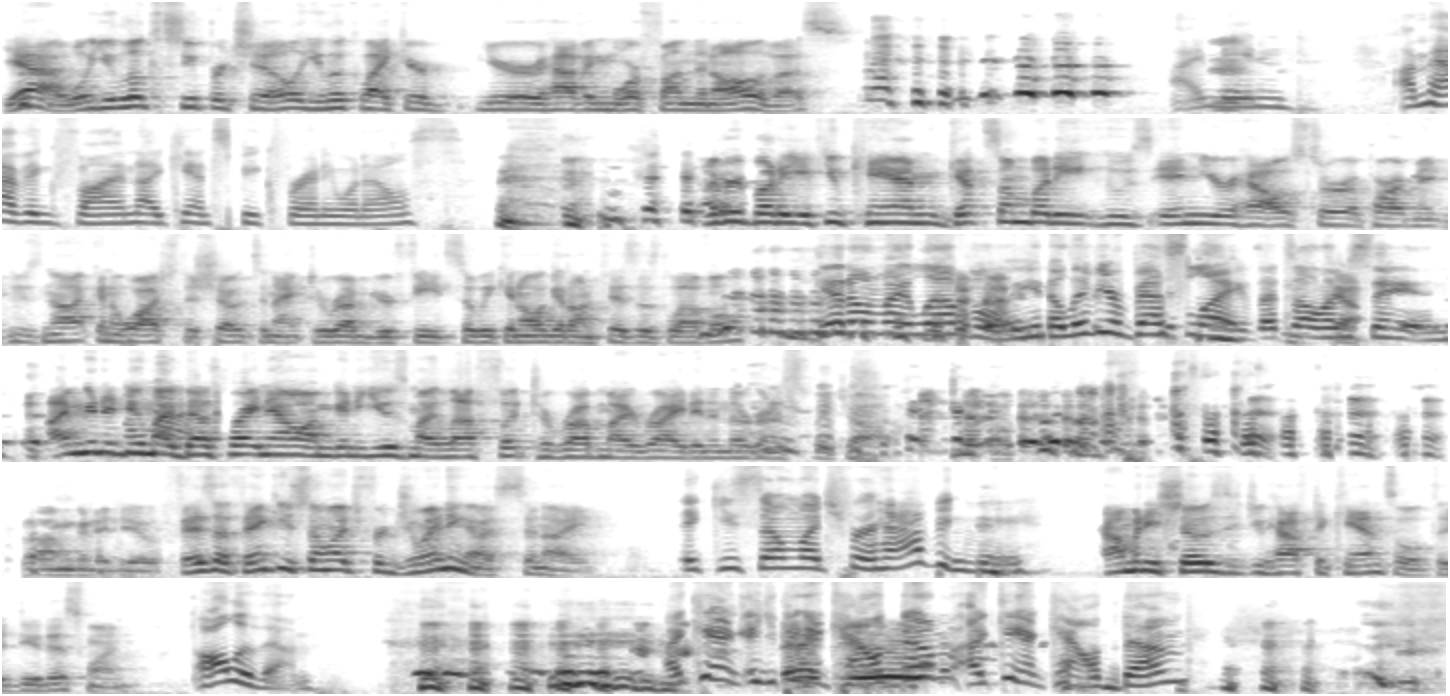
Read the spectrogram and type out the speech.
yeah, well, you look super chill. You look like you're you're having more fun than all of us. I mean, I'm having fun. I can't speak for anyone else. Everybody, if you can, get somebody who's in your house or apartment who's not going to watch the show tonight to rub your feet so we can all get on Fizz's level. Get on my level. You know, live your best life. That's all I'm saying. I'm going to do my best right now. I'm going to use my left foot to rub my right, and then they're going to switch off. What I'm going to do. Fizza, thank you so much for joining us tonight. Thank you so much for having me. How many shows did you have to cancel to do this one? All of them. I can't. You think I count you. them? I can't count them.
